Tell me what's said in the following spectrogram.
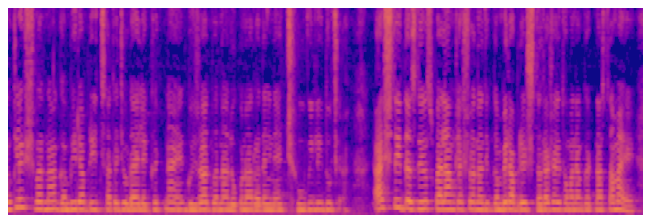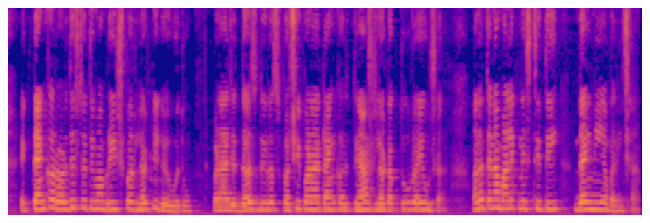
અંકલેશ્વરના ગંભીરા બ્રિજ સાથે જોડાયેલ ઘટનાએ ગુજરાતભરના લોકોના હૃદયને છૂવી લીધું છે. આજથી દસ દિવસ પહેલા અંકલેશ્વર નજીક ગંભીરા બ્રિજ ધરાશાયી થવાના ઘટના સમયે એક ટેન્કર અડધી સ્થિતિમાં બ્રિજ પર લટકી ગયું હતું. પણ આજે દસ દિવસ પછી પણ આ ટેન્કર ત્યાં જ લટકતું રહ્યું છે અને તેના માલિકની સ્થિતિ દયનીય બની છે.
